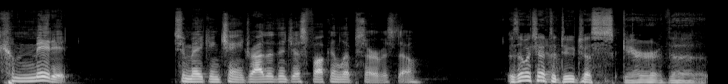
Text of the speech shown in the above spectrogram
committed to making change, rather than just fucking lip service, though. Is that what you have to do? Just scare the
